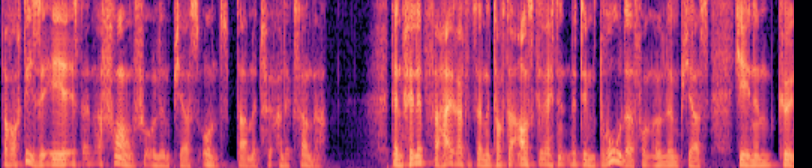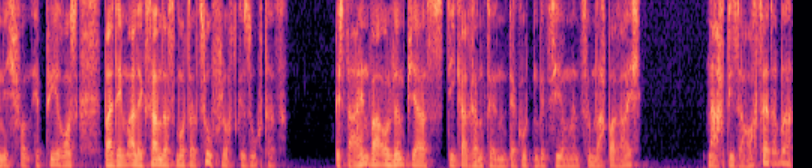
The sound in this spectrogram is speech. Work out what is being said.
doch auch diese Ehe ist ein Affront für Olympias und damit für Alexander. Denn Philipp verheiratet seine Tochter ausgerechnet mit dem Bruder von Olympias, jenem König von Epirus, bei dem Alexanders Mutter Zuflucht gesucht hat. Bis dahin war Olympias die Garantin der guten Beziehungen zum Nachbarreich. Nach dieser Hochzeit aber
